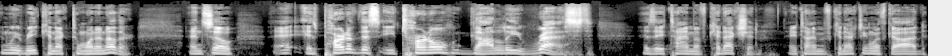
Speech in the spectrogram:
and we reconnect to one another. And so, eh, as part of this eternal godly rest, is a time of connection, a time of connecting with God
